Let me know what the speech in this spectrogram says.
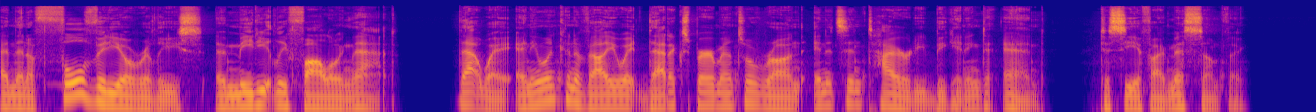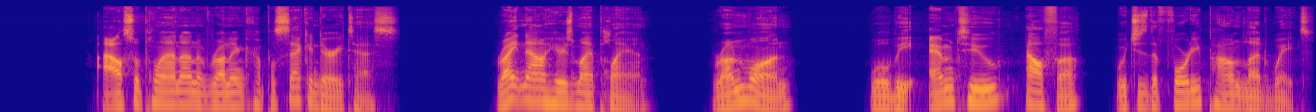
and then a full video release immediately following that. That way, anyone can evaluate that experimental run in its entirety, beginning to end, to see if I missed something. I also plan on running a couple secondary tests. Right now, here's my plan. Run 1 will be M2 Alpha, which is the 40 pound lead weights.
